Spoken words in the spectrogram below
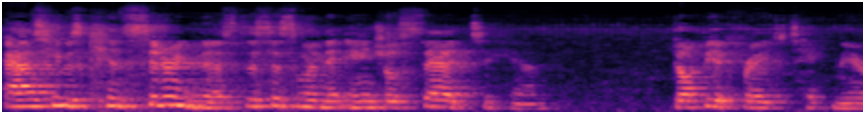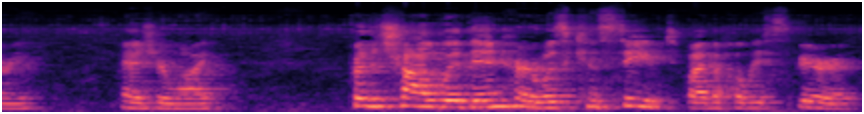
as he was considering this, this is when the angel said to him, Don't be afraid to take Mary as your wife, for the child within her was conceived by the Holy Spirit,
